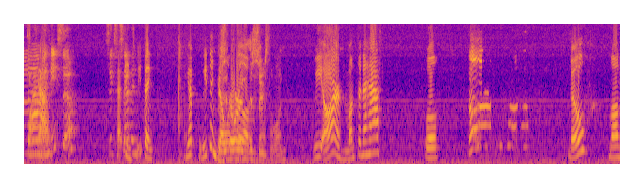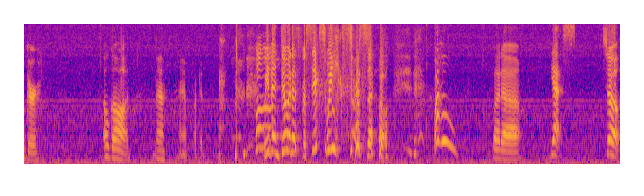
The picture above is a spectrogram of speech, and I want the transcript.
Uh, Wow. I think so. Six or That seven. means we've been, yep, we've been Is it going for already um, the sixth one? We are month and a half. Well, no, longer. Oh God, nah, nah, fuck it. We've been doing this for six weeks or so. Woohoo! But uh, yes. So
